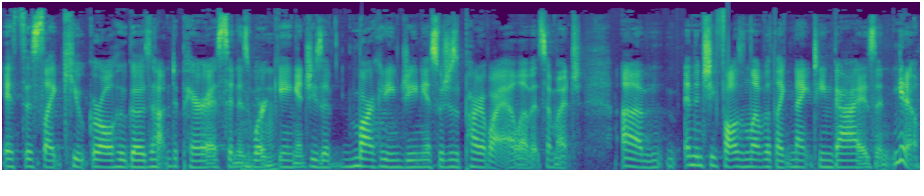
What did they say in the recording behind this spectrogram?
It's this like cute girl who goes out into Paris and is Mm-hmm. working, and she's a marketing genius, which is a part of why I love it so much. Um, and then she falls in love with like 19 guys, and you know,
